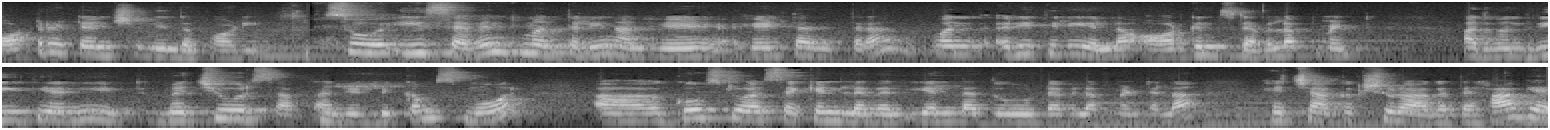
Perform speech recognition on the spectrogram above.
water retention in the body so ಈ ಸೆವೆಂತ್ ಮಂತಲ್ಲಿ ನಾನು ಹೇಳ್ತಾ ಇದ್ದ ತರ ಒಂದು ರೀತಿಲಿ ಎಲ್ಲ ಆರ್ಗನ್ಸ್ ಡೆವಲಪ್ಮೆಂಟ್ ಅದು ಒಂದು ರೀತಿಯಲ್ಲಿ it matures up and it becomes more goes to a second level ಎಲ್ಲದು ಡೆವಲಪ್ಮೆಂಟ್ ಎಲ್ಲ ಹೆಚ್ಚಾಗಕ್ಕೆ ಶುರು ಆಗುತ್ತೆ ಹಾಗೆ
